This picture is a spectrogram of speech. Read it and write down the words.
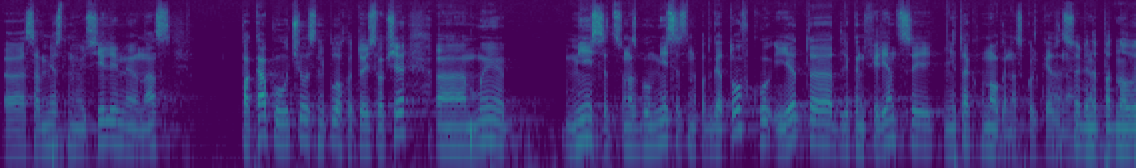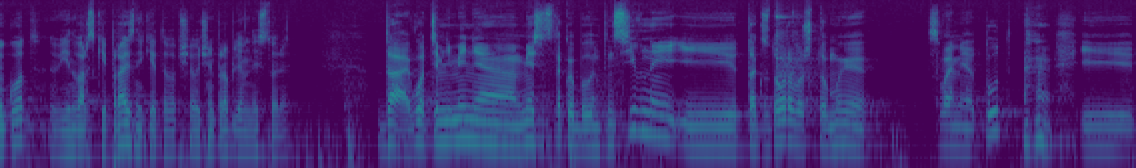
совместными усилиями у нас пока получилось неплохо. То есть вообще мы месяц, у нас был месяц на подготовку, и это для конференции не так много, насколько я знаю. Особенно под Новый год, в январские праздники, это вообще очень проблемная история. Да, вот, тем не менее, месяц такой был интенсивный, и так здорово, что мы с вами тут, и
